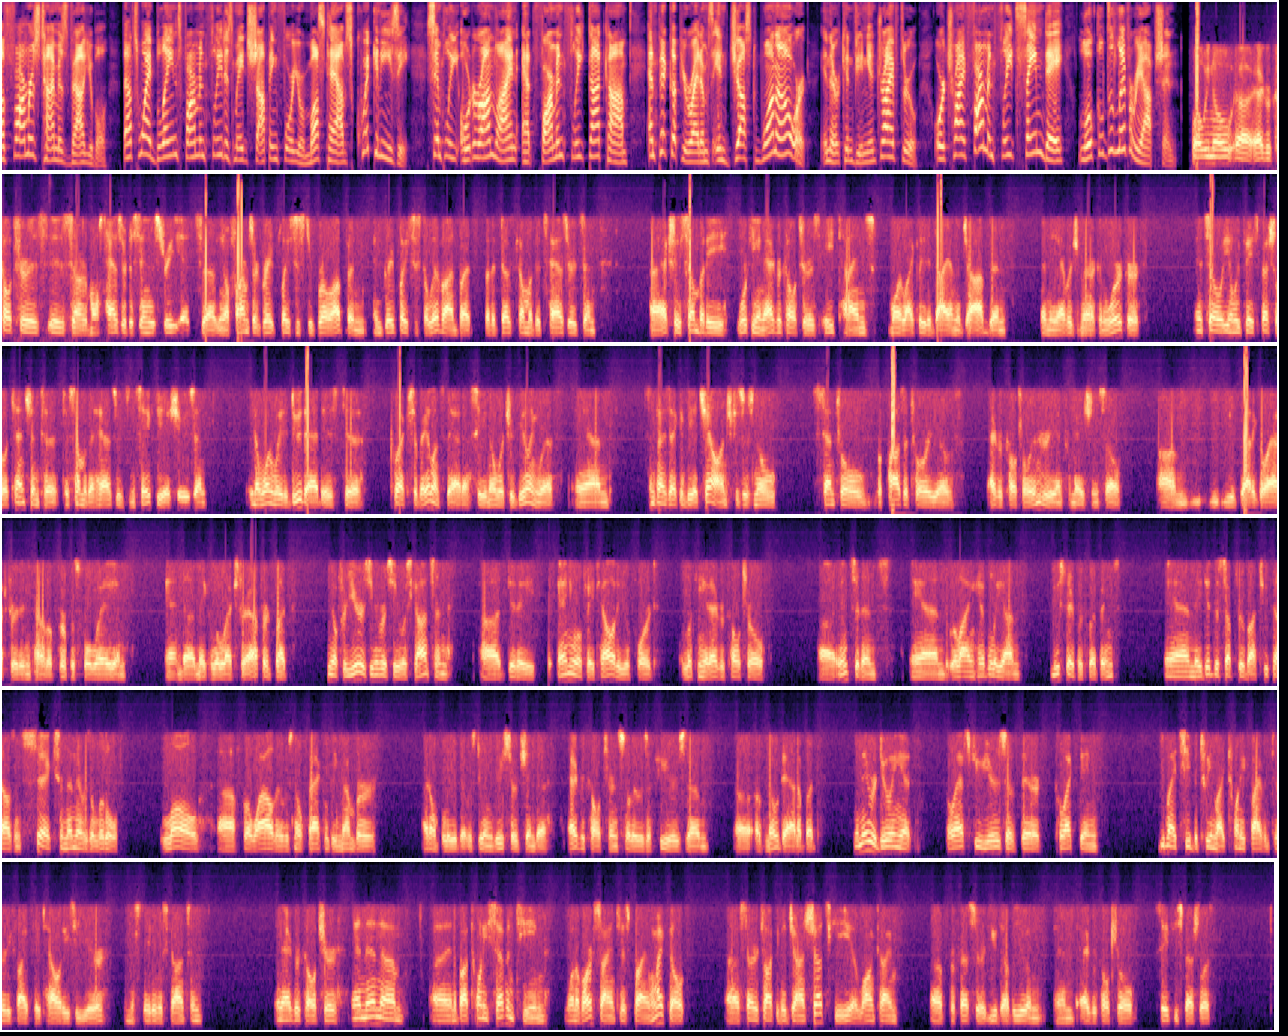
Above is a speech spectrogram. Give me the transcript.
A farmer's time is valuable. That's why Blain's Farm and Fleet has made shopping for your must haves quick and easy. Simply order online at farmandfleet.com and pick up your items in just one hour in their convenient drive through. Or try Farm and Fleet's same day local delivery option. Well, we know uh, agriculture is, is our most hazardous industry. It's uh, you know farms are great places to grow up and, and great places to live on, but but it does come with its hazards. And uh, actually, somebody working in agriculture is eight times more likely to die on the job than than the average American worker. And so, you know, we pay special attention to, to some of the hazards and safety issues. And, you know, one way to do that is to collect surveillance data so you know what you're dealing with. And sometimes that can be a challenge because there's no central repository of agricultural injury information. So um, you've got to go after it in kind of a purposeful way and and uh, make a little extra effort. But you know, for years, University of Wisconsin uh, did a annual fatality report looking at agricultural uh, incidents and relying heavily on newspaper clippings. And they did this up to about 2006, and then there was a little lull uh, for a while. There was no faculty member, I don't believe, that was doing research into agriculture, and so there was a few years um, uh, of no data. But when they were doing it, the last few years of their collecting, you might see between like 25 and 35 fatalities a year in the state of Wisconsin in agriculture. And then um, uh, in about 2017, one of our scientists, Brian Weichelt, uh, started talking to John Shutske, a longtime uh, professor at UW and, and agricultural safety specialist.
